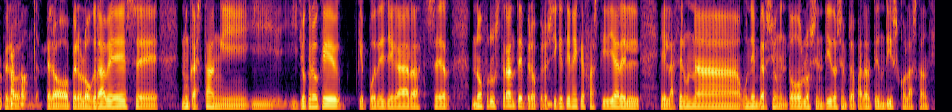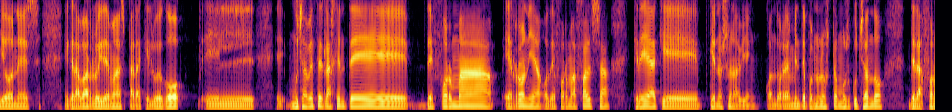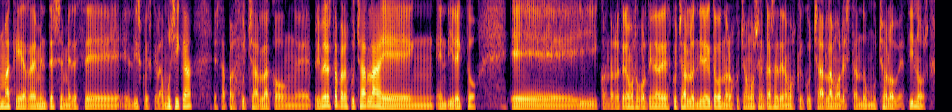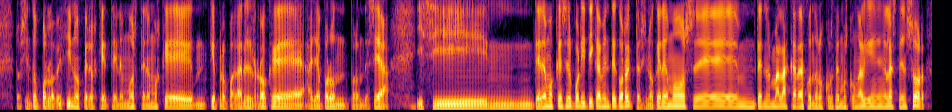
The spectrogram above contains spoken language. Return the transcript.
pero, pero, pero, los graves eh, nunca están. Y, yo creo que, que, puede llegar a ser, no frustrante, pero, pero sí que tiene que fastidiar el, el hacer una, una, inversión en todos los sentidos, en prepararte un disco, las canciones, grabarlo y demás, para que luego el, eh, muchas veces la gente de forma errónea o de forma falsa crea que, que, no suena bien, cuando realmente pues no lo estamos escuchando de la forma que realmente se merece el disco. Es que la música está para escucharla con... Eh, primero está para escucharla en, en directo. Eh, y cuando no tenemos oportunidad de escucharlo en directo, cuando lo escuchamos en casa, tenemos que escucharla molestando mucho a los vecinos. Lo siento por los vecinos, pero es que tenemos, tenemos que, que propagar el rock allá por, donde sea. Y si mm, tenemos que ser políticamente correctos, si no queremos eh, tener malas caras cuando nos crucemos con alguien en el ascensor,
